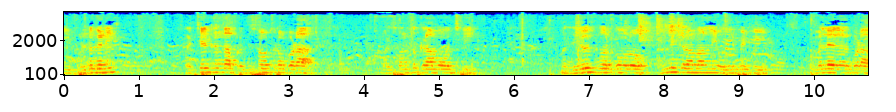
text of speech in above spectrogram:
ఈ పండుగని ప్రత్యేకంగా ప్రతి సంవత్సరం కూడా మరి సొంత గ్రామం వచ్చి మరి నియోజకవర్గంలో అన్ని గ్రామాలని వదిలిపెట్టి ఎమ్మెల్యే గారు కూడా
